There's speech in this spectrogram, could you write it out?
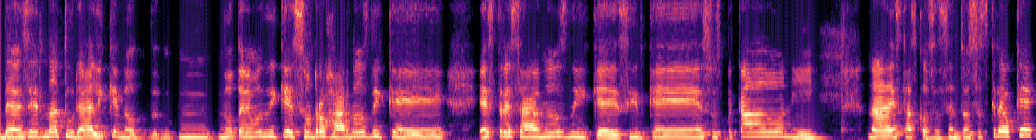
debe ser natural y que no, no tenemos ni que sonrojarnos, ni que estresarnos, ni que decir que eso es pecado, ni nada de estas cosas. Entonces creo que,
